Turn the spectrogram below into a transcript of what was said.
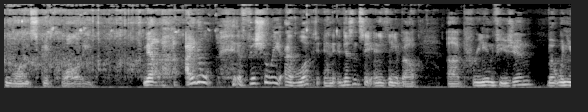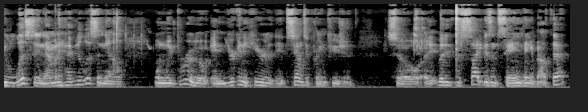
who wants good quality. Now, I don't officially. I looked, and it doesn't say anything about uh, pre-infusion. But when you listen, I'm going to have you listen now. When we brew, and you're going to hear it sounds like pre-infusion. So, but it, the site doesn't say anything about that.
